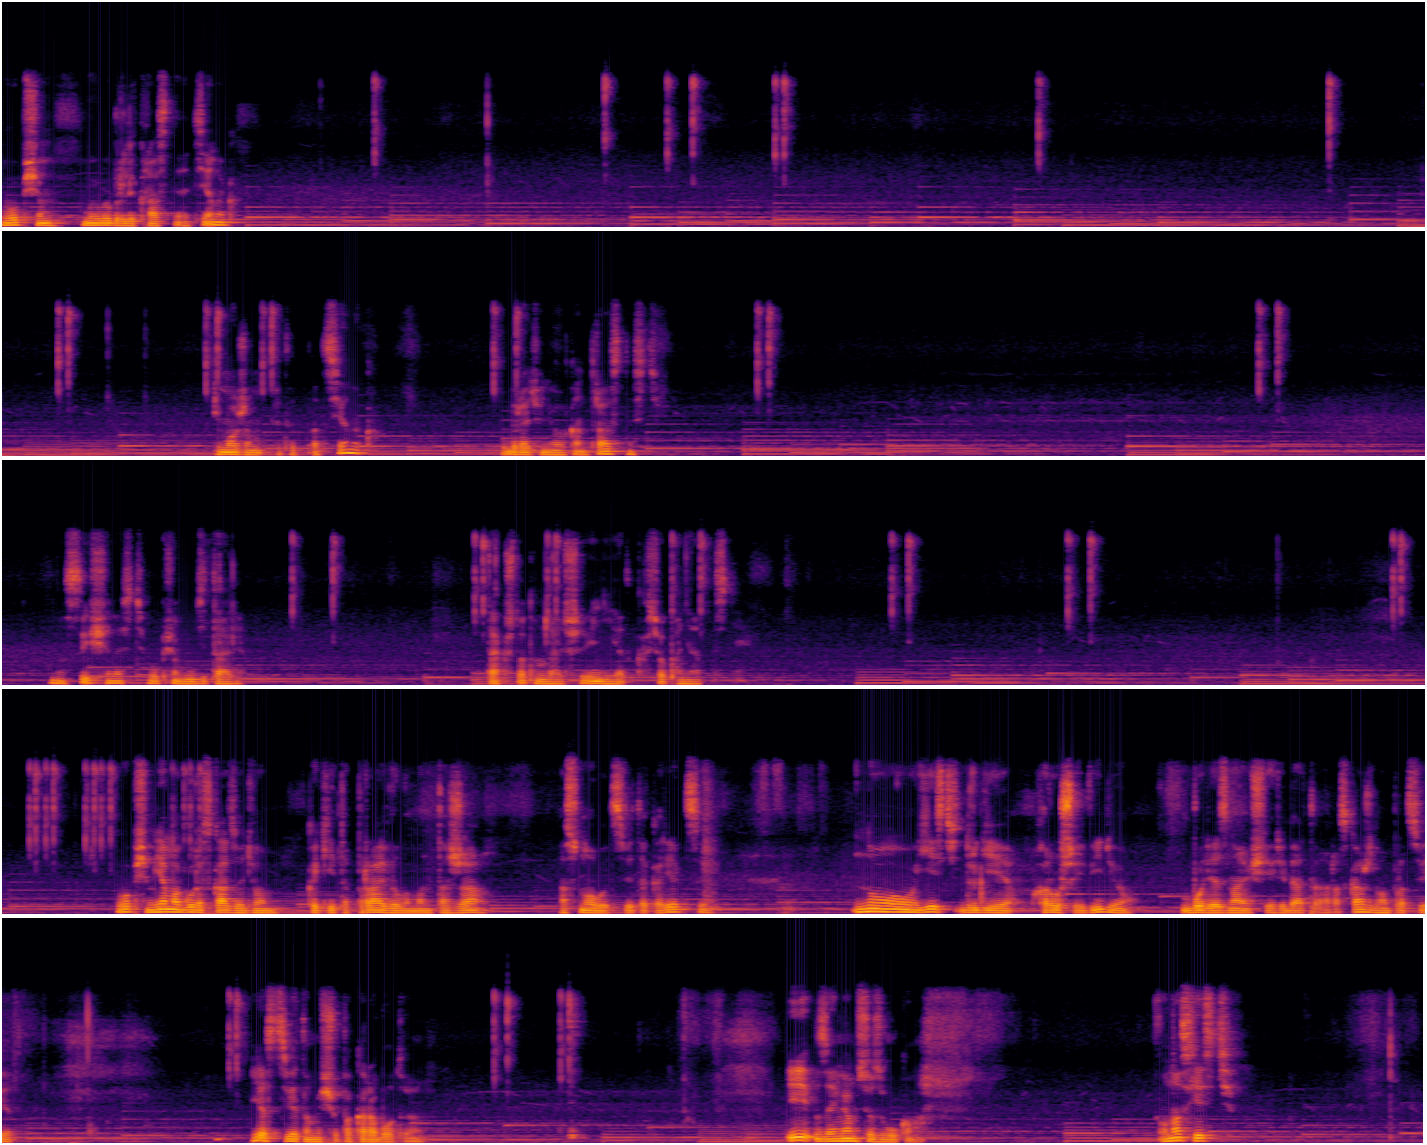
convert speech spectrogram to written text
В общем, мы выбрали красный оттенок. И можем этот оттенок выбирать у него контрастность. Насыщенность, в общем, детали. Так, что там дальше? Виньетка, все понятно с ней. В общем, я могу рассказывать вам какие-то правила монтажа, основы цветокоррекции. Но есть другие хорошие видео, более знающие ребята расскажут вам про цвет. Я с цветом еще пока работаю. И займемся звуком. У нас есть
